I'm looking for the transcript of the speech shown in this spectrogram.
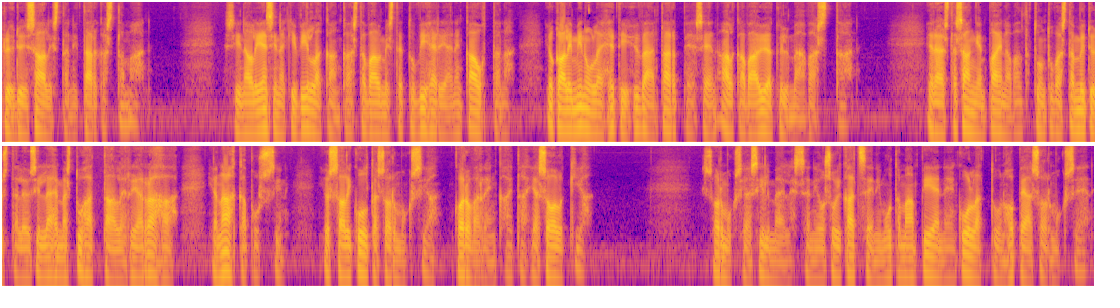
ryhdyin saalistani tarkastamaan – Siinä oli ensinnäkin villakankaasta valmistettu viheriäinen kauhtana, joka oli minulle heti hyvään tarpeeseen alkavaa yökylmää vastaan. Eräästä sangen painavalta tuntuvasta mytystä löysin lähemmäs tuhat taaleria rahaa ja nahkapussin, jossa oli kultasormuksia, korvarenkaita ja solkia. Sormuksia silmäillessäni osui katseeni muutamaan pieneen kullattuun hopeasormukseen,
